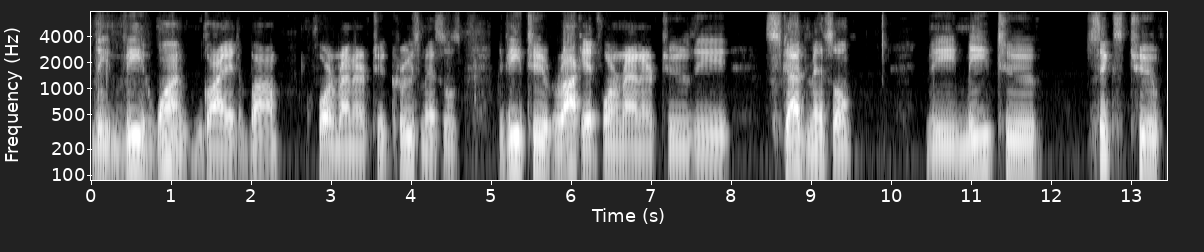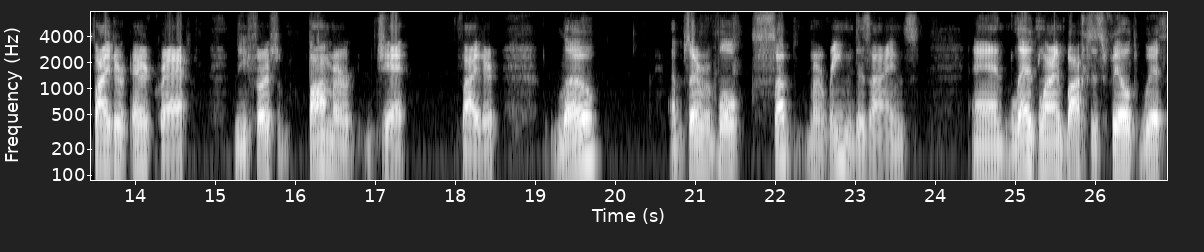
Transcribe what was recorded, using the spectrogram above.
the V 1 glide bomb, forerunner to cruise missiles, V 2 rocket, forerunner to the Scud missile, the Me 2 62 fighter aircraft, the first bomber jet fighter, low observable submarine designs, and lead lined boxes filled with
